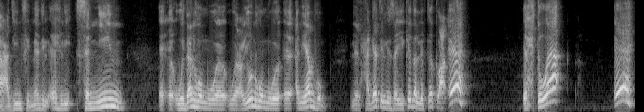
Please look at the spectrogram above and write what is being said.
قاعدين في النادي الأهلي سنين ودانهم وعيونهم وأنيابهم للحاجات اللي زي كده اللي بتطلع. إيه؟ احتواء. إيه؟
